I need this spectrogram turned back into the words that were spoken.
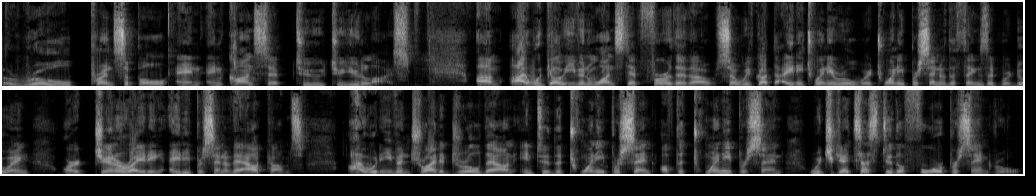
rule, principle, and, and concept to, to utilize. Um, I would go even one step further though. So we've got the 80-20 rule where 20% of the things that we're doing are generating 80% of the outcomes. I would even try to drill down into the 20% of the 20%, which gets us to the 4% rule.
